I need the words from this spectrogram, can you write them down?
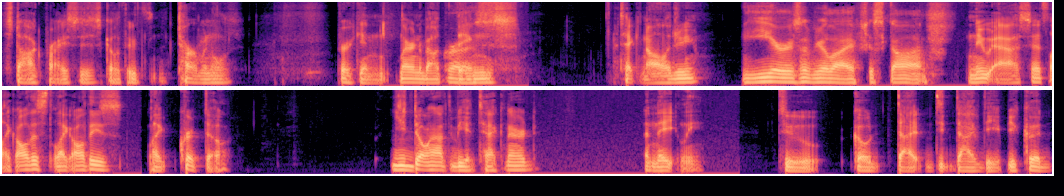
stock prices, go through terminals, freaking learn about Gross. things, technology years of your life just gone. new assets, like all this, like all these, like crypto. You don't have to be a tech nerd innately to go dive, dive deep. You could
